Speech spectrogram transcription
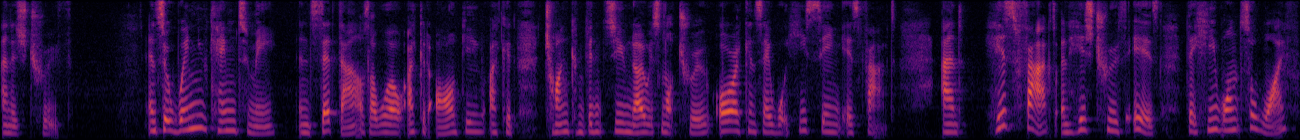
and as truth. And so when you came to me and said that, I was like, well, I could argue, I could try and convince you, no, it's not true. Or I can say what he's seeing is fact. And his fact and his truth is that he wants a wife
